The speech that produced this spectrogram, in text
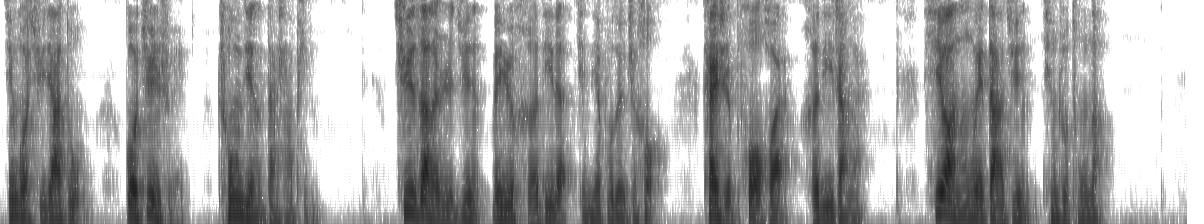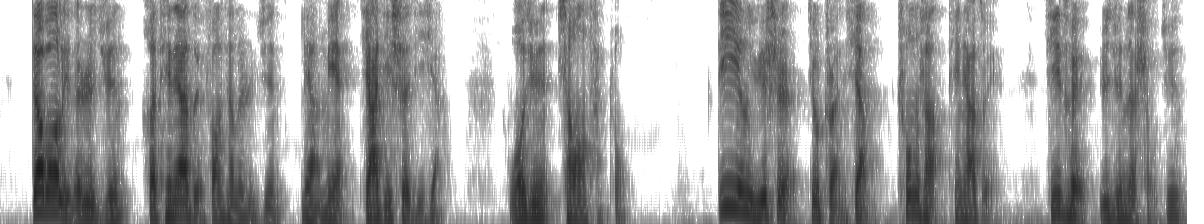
经过徐家渡、过浚水，冲进了大沙坪，驱散了日军位于河堤的警戒部队之后，开始破坏河堤障碍。希望能为大军清出通道。碉堡里的日军和田家嘴方向的日军两面夹击射击下，国军伤亡惨重。第一营于是就转向冲上田家嘴，击退日军的守军。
